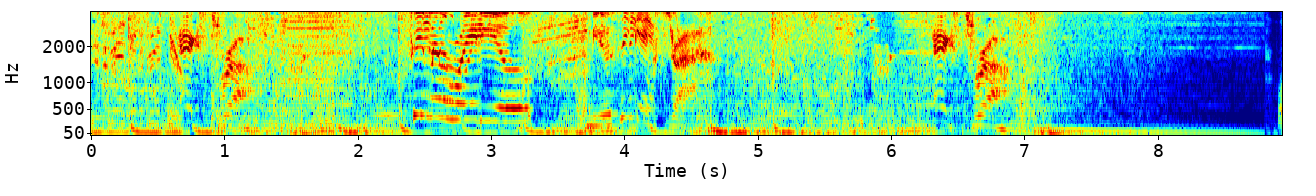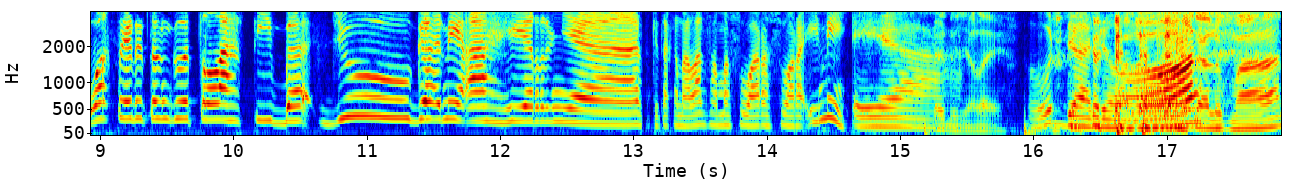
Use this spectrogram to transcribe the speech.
Is Extra. Female Radio Music Extra. Extra. Waktu yang ditunggu telah tiba juga nih akhirnya. Kita kenalan sama suara-suara ini. Iya. Eh, udah nyala ya? Udah dong. Halo, saya Lukman.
